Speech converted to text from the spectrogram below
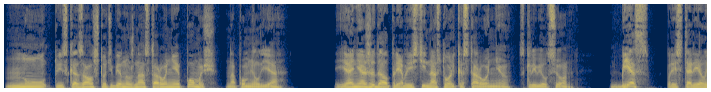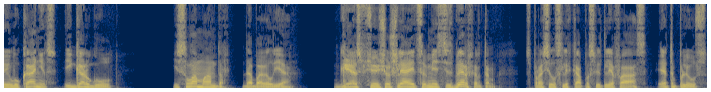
«Ну, ты сказал, что тебе нужна сторонняя помощь», — напомнил я. «Я не ожидал приобрести настолько стороннюю», — скривился он. «Бес, престарелый луканец и горгул». «И саламандр», — добавил я. «Гэс все еще шляется вместе с Берфертом», — спросил слегка посветлев Аас. «Это плюс».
